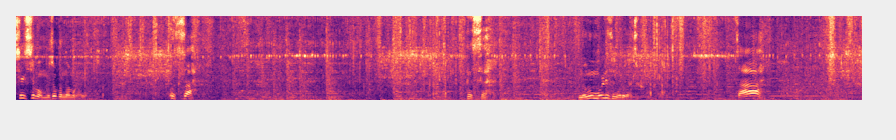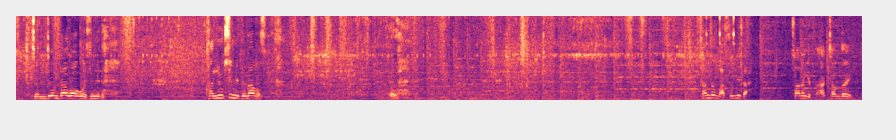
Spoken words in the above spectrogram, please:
70원 무조건 넘어가요 우싸 우싸 너무 멀리서 물어가지고. 자 점점 다가오고 있습니다. 한 60m 남았습니다. 어. 참돔 맞습니다. 차는 게딱 참돔입니다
